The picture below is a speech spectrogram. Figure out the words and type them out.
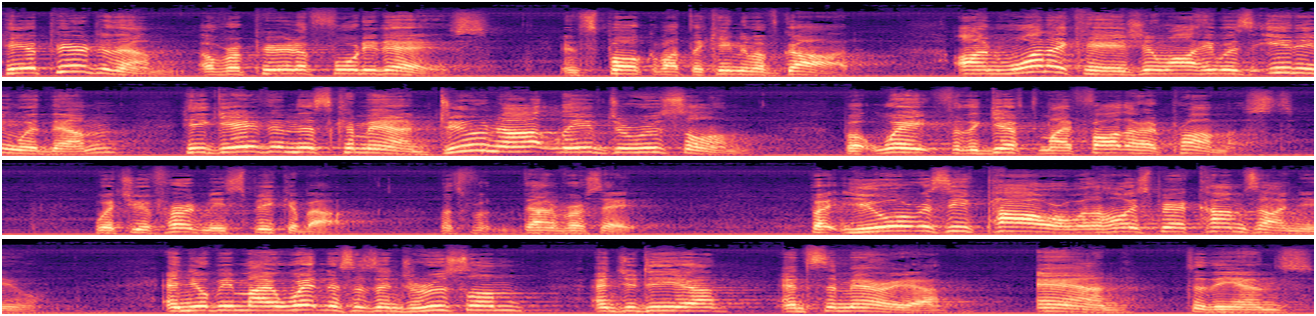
He appeared to them over a period of 40 days and spoke about the kingdom of God. On one occasion, while he was eating with them, he gave them this command Do not leave Jerusalem, but wait for the gift my Father had promised, which you have heard me speak about. Let's down to verse 8. But you will receive power when the Holy Spirit comes on you, and you'll be my witnesses in Jerusalem and Judea and Samaria and to the ends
